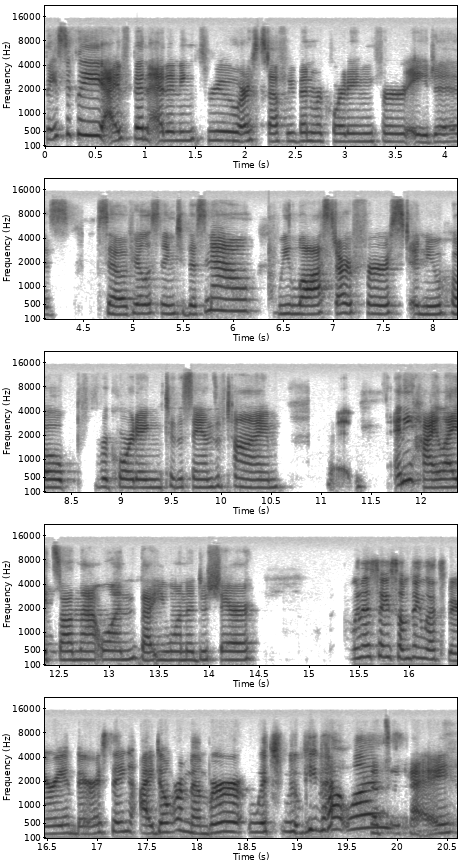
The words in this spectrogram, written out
basically, I've been editing through our stuff we've been recording for ages. So if you're listening to this now, we lost our first A New Hope recording to the sands of time. Any highlights on that one that you wanted to share? I'm gonna say something that's very embarrassing. I don't remember which movie that was. That's okay.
